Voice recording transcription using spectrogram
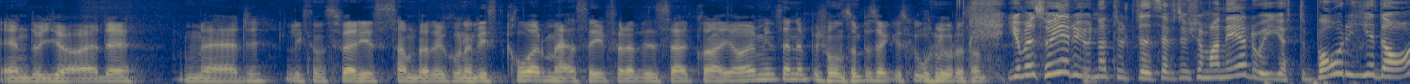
ändå gör det med liksom Sveriges samlade journalistkår med sig för att visa att kolla, jag är minsann en person som besöker skolor och sånt. Jo men så är det ju naturligtvis eftersom han är då i Göteborg idag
